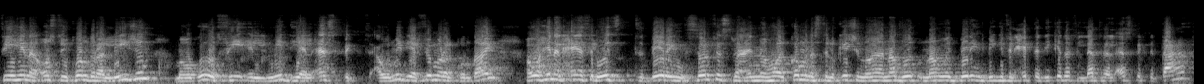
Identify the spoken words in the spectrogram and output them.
في هنا osteochondral lesion موجود في ال medial aspect أو ال medial femoral condyle هو هنا الحقيقة في ال weight bearing surface مع ان هو ال commonest location إن هو non weight bearing بيجي في الحتة دي كده في ال lateral aspect بتاعها.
